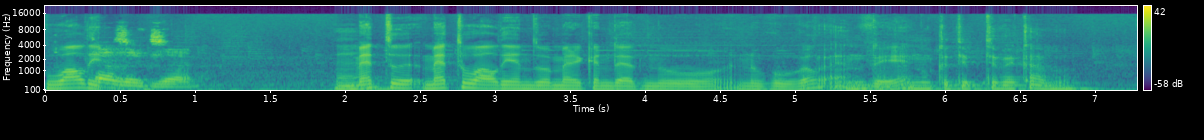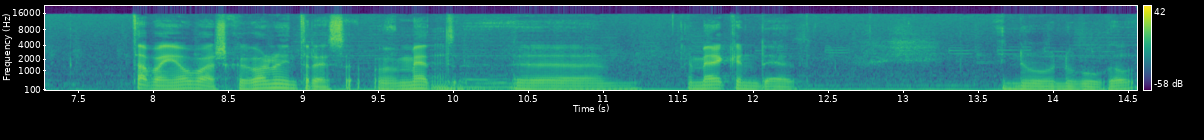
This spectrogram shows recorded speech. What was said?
O Alien. Estás a gozar. Mete, mete o Alien do American Dead no, no Google, eu nunca, vê. eu nunca tive TV cabo. Está bem, é o Vasco, agora não interessa. Mete uh, American Dead no, no Google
